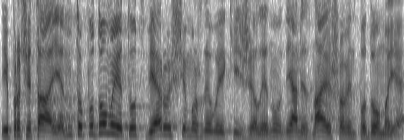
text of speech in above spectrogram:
і прочитає, ну то подумає, тут віруючі, можливо, якісь жили. Ну, я не знаю, що він подумає.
